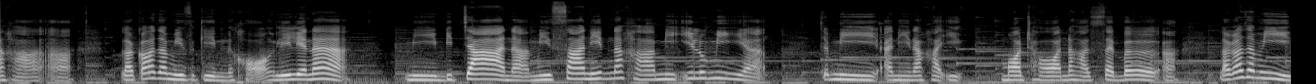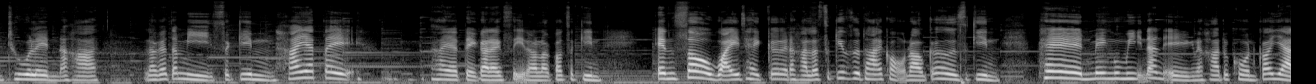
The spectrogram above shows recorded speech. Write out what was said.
นะคะอ่าแล้วก็จะมีสกินของลิเลียนามีบิจ้านะมีซานิสนะคะ มีอิลูเมียจะมีอันนี้นะคะอีกมอทอนนะคะไซเบอร์อะแล้วก็จะมีทูเลนนะคะ แล้วก็จะมีสกินไฮยาเตะ ไฮยาเตะกาแล็กซี่แล้วเราก็สกินเอนโซไวท์ไทเกอร์นะคะ แล้วสกินสุดท้ายของเราก็คือสกินเพนเมงูมินั่นเองนะคะ ทุกคนก็อย่า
